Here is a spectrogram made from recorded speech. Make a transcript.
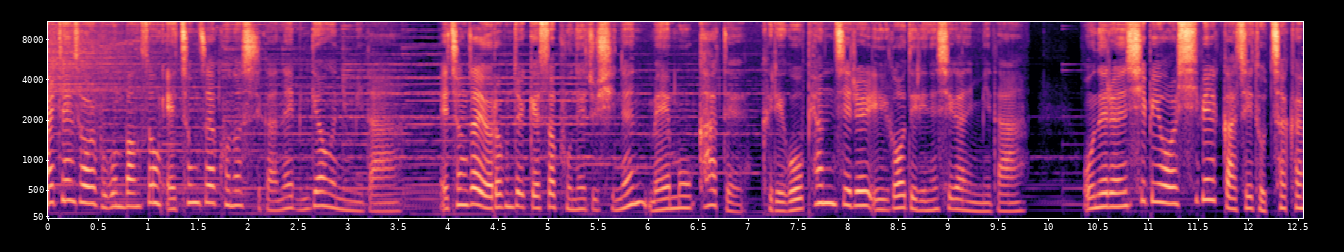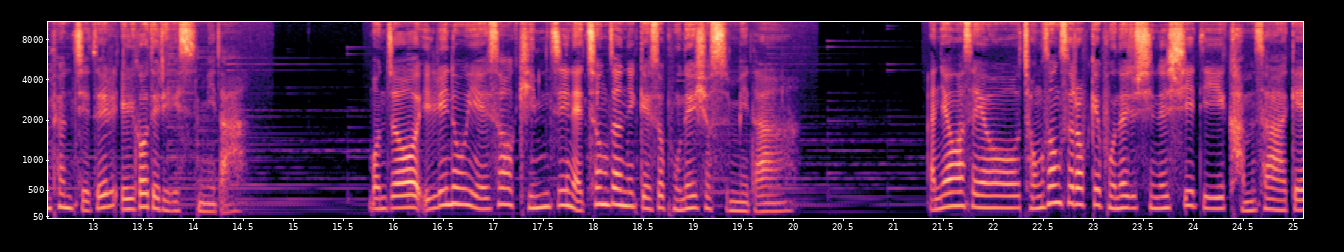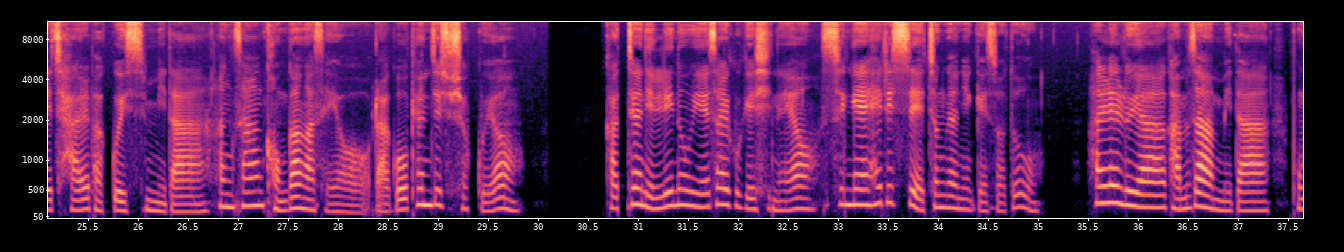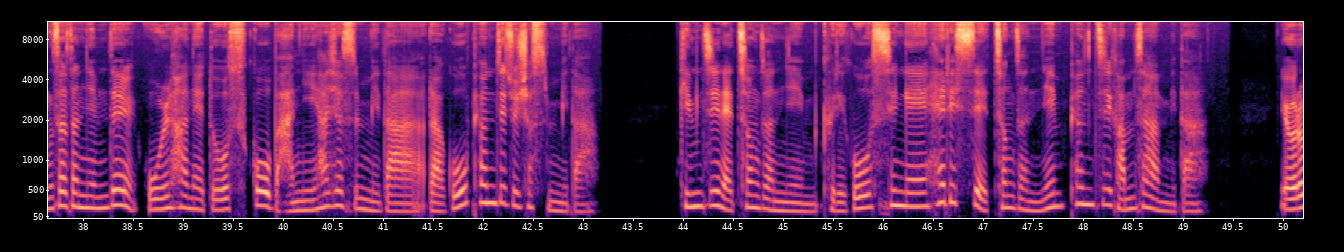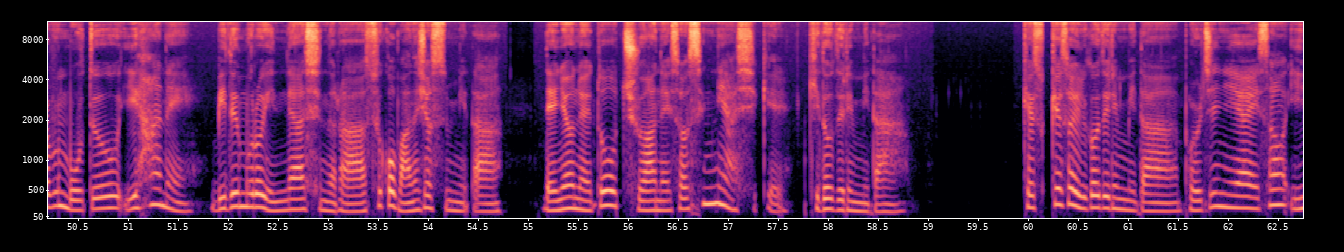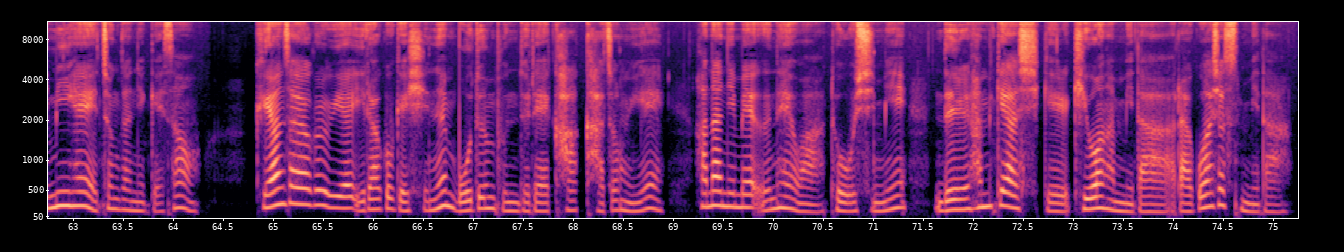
할텐 서울 보건방송 애청자 코너 시간의 민경은입니다. 애청자 여러분들께서 보내주시는 메모 카드 그리고 편지를 읽어드리는 시간입니다. 오늘은 12월 10일까지 도착한 편지들 읽어드리겠습니다. 먼저 일리노이에서 김진 애청자님께서 보내주셨습니다. 안녕하세요. 정성스럽게 보내주시는 CD 감사하게 잘 받고 있습니다. 항상 건강하세요. 라고 편지 주셨고요. 같은 일리노이에 살고 계시네요. 승혜 해리스 애청자님께서도 할렐루야 감사합니다. 봉사자님들 올 한 해도 수고 많이 하셨습니다. 라고 편지 주셨습니다. 김진 애청자님 그리고 승혜 해리스 애청자님 편지 감사합니다. 여러분 모두 이 한 해 믿음으로 인내하시느라 수고 많으셨습니다. 내년에도 주 안에서 승리하시길 기도드립니다. 계속해서 읽어드립니다. 벌지니아에서 이미혜 애청자님께서 귀한 사역을 위해 일하고 계시는 모든 분들의 각 가정 위에 하나님의 은혜와 도우심이 늘 함께 하시길 기원합니다. 라고 하셨습니다.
